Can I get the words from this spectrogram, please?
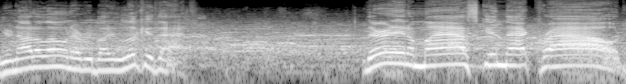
You're not alone, everybody. Look at that. There ain't a mask in that crowd.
